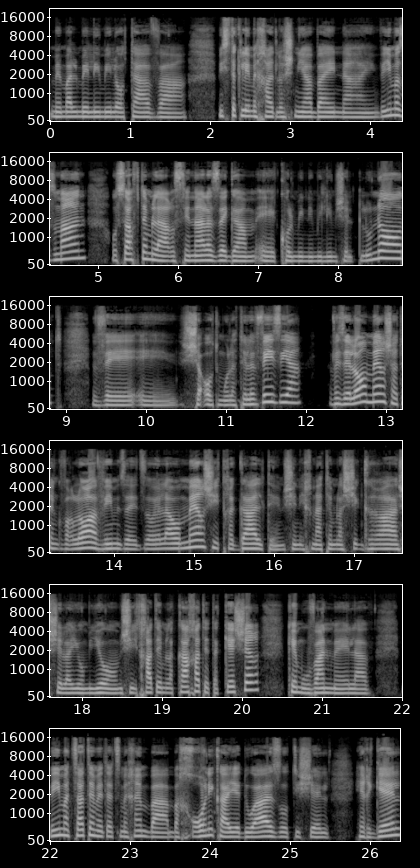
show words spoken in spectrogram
ממלמלים מילות אהבה, מסתכלים אחד לשנייה בעיניים, ועם הזמן הוספתם לארסנל הזה גם אה, כל מיני מילים של תלונות ושעות אה, מול הטלוויזיה. וזה לא אומר שאתם כבר לא אוהבים זה את זו, אלא אומר שהתרגלתם, שנכנעתם לשגרה של היומיום, שהתחלתם לקחת את הקשר כמובן מאליו. ואם מצאתם את עצמכם בכרוניקה הידועה הזאת של הרגל,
